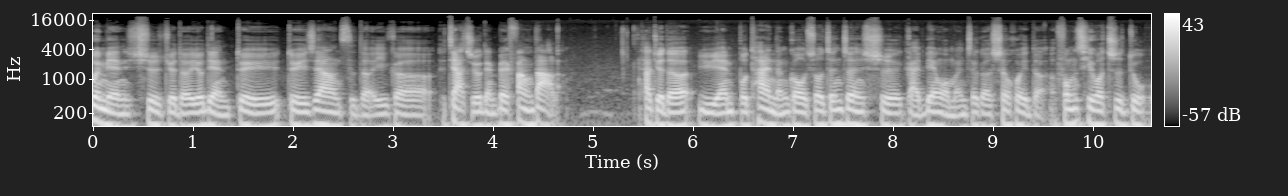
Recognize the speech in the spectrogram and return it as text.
未免是觉得有点对于对于这样子的一个价值有点被放大了。他觉得语言不太能够说真正是改变我们这个社会的风气或制度，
